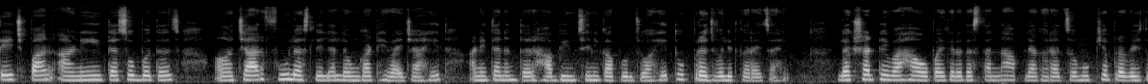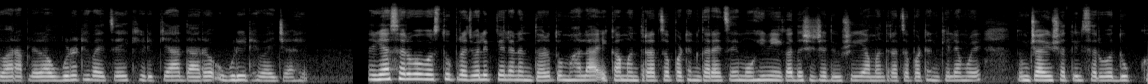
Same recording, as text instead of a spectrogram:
तेजपान आणि त्यासोबतच चार फूल असलेल्या लवंगा ठेवायच्या आहेत आणि त्यानंतर हा भीमसेनी कापूर जो आहे तो प्रज्वलित करायचा आहे. लक्षात ठेवा हा उपाय करत असताना आपल्या घराचं मुख्य प्रवेशद्वार आपल्याला उघडं ठेवायचं आहे खिडक्या दारं उघडी ठेवायची आहेत. तर या सर्व वस्तू प्रज्वलित केल्यानंतर तुम्हाला एका मंत्राचं पठण करायचं आहे मोहिनी एकादशीच्या दिवशी या मंत्राचं पठण केल्यामुळे तुमच्या आयुष्यातील सर्व दुःख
